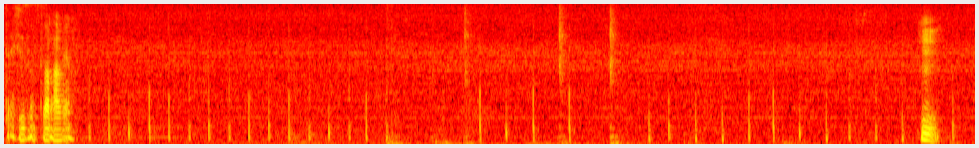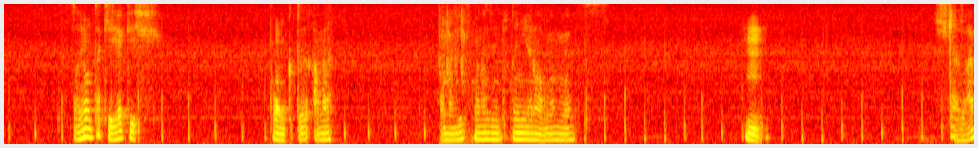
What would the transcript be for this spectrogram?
Tak się zastanawiam. Hmm. Stoją takie jakieś punkty, ale one nic na razie tutaj nie robią, więc... Hmm. Szczerze.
